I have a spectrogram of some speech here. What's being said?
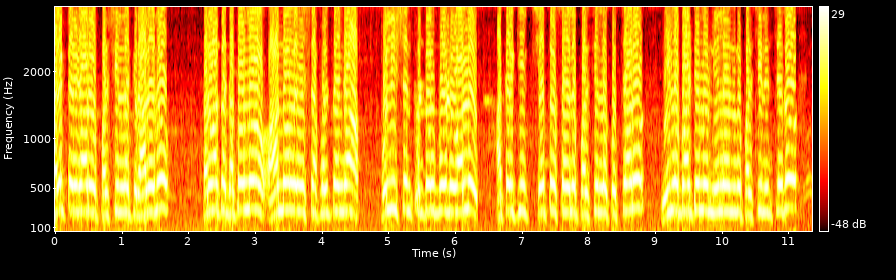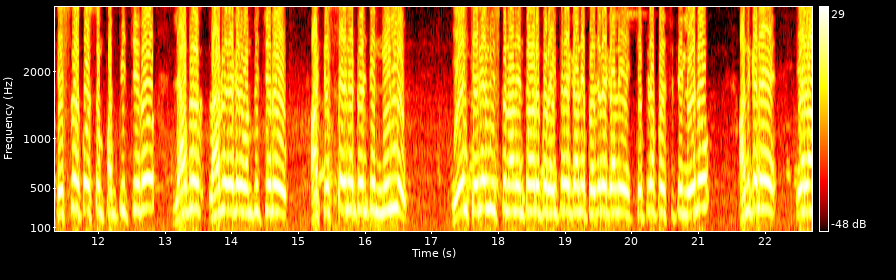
కలెక్టర్ గారు పరిశీలనకి రాలేదు. తర్వాత గతంలో ఆందోళన చేసిన ఫలితంగా పొల్యూషన్ కంట్రోల్ బోర్డు వాళ్ళు అక్కడికి క్షేత్రస్థాయిలో పరిశీలనకు వచ్చారు. నీళ్ళ బాటిల్ నీళ్ళను పరిశీలించారు. టెస్ట్ల కోసం పంపించారు. ల్యాబ్ల ల్యాబ్ల దగ్గర పంపించారు. ఆ టెస్ట్ అయినటువంటి నీళ్ళు ఏం చర్యలు తీసుకున్నాను ఇంతవరకు రైతులకు కానీ ప్రజలకు కానీ చెప్పిన పరిస్థితి లేదు. అందుకనే ఇలా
